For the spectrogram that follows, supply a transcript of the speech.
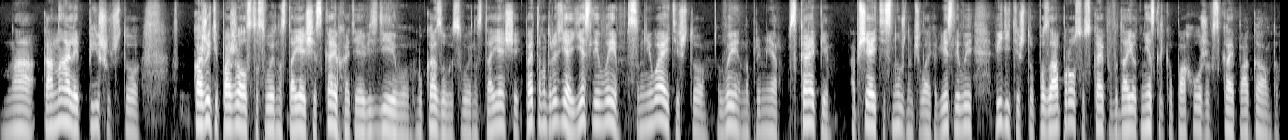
на канале пишут, что Укажите, пожалуйста, свой настоящий скайп, хотя я везде его указываю, свой настоящий. Поэтому, друзья, если вы сомневаетесь, что вы, например, в скайпе общаетесь с нужным человеком. Если вы видите, что по запросу Skype выдает несколько похожих Skype аккаунтов,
